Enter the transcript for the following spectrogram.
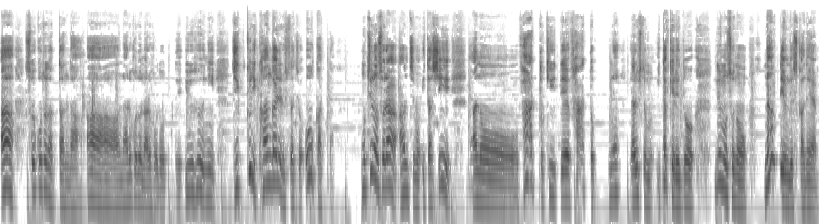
ああ、そういうことだったんだ。ああ、ああなるほど、なるほどっていうふうに、じっくり考えれる人たちは多かった。もちろんそれはアンチもいたし、あのー、ファーッと聞いて、ファーッとね、やる人もいたけれど、でもその、なんて言うんですかね、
